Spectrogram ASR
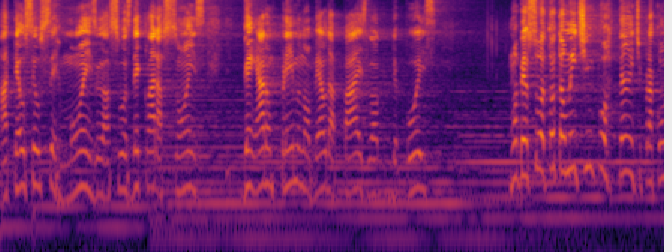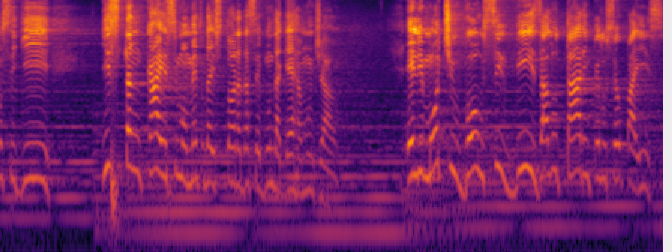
até os seus sermões, as suas declarações ganharam o prêmio Nobel da Paz logo depois. Uma pessoa totalmente importante para conseguir estancar esse momento da história da Segunda Guerra Mundial. Ele motivou os civis a lutarem pelo seu país,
